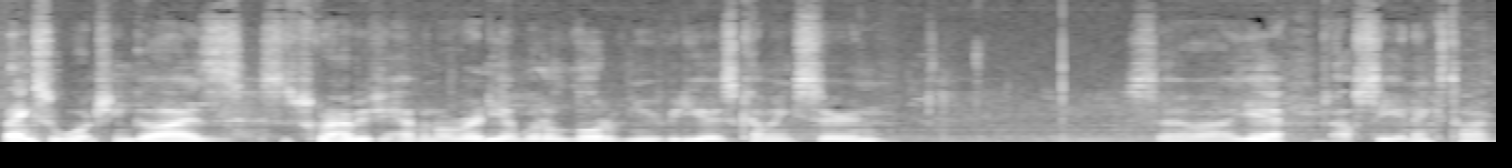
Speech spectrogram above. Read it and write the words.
Thanks for watching guys. Subscribe if you haven't already. I've got a lot of new videos coming soon. So uh, yeah, I'll see you next time.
